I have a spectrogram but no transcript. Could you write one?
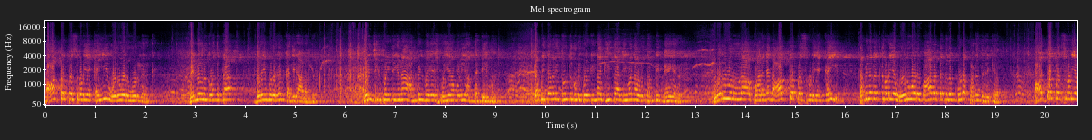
ஆக்டோபஸ்னுடைய கை ஒரு ஒரு ஊர்ல இருக்கு. வெள்ளூருக்கு வந்துட்டா துரைமுருகன் கதிரானந்த் திருச்சிக்கு போயிட்டீங்கன்னா அன்பில் மகேஷ் பொய்யாமொழி அந்த டீம். தப்பி தவறி தூத்துக்குடி போயிட்டீங்கன்னா கீதா ஜீவன் அவர் தம்பி மேயர். ஒரு ஒரு ஊரா பாருங்க இந்த ஆக்டோபஸ்னுடைய கை தமிழகத்தினுடைய ஒரு ஒரு மாவட்டத்திலும் கூட படர்ந்திருக்கிறது. ஆக்டோபஸினுடைய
